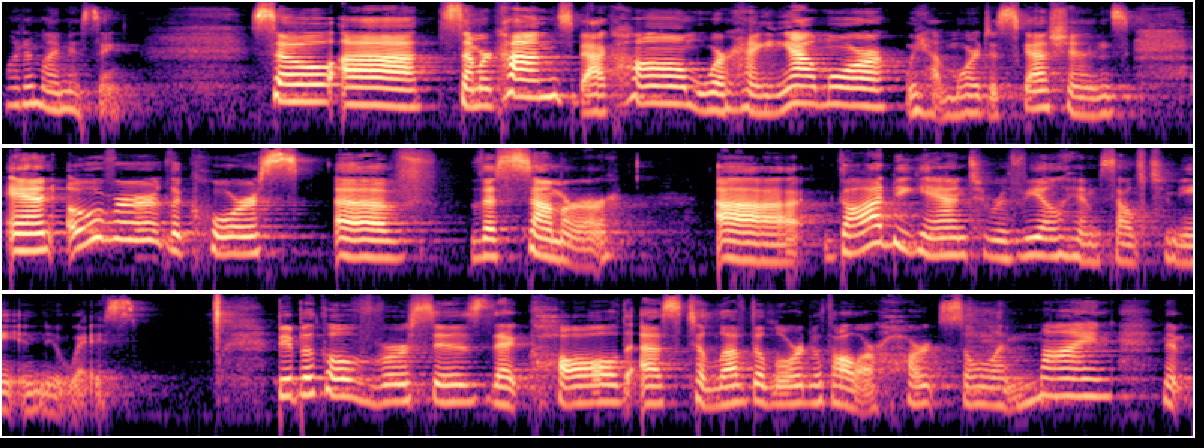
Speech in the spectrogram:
What am I missing? So uh, summer comes, back home, we're hanging out more, we have more discussions. And over the course of the summer, uh, God began to reveal himself to me in new ways. Biblical verses that called us to love the Lord with all our heart, soul, and mind meant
